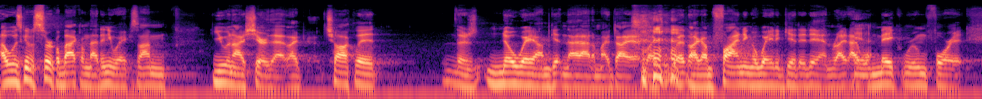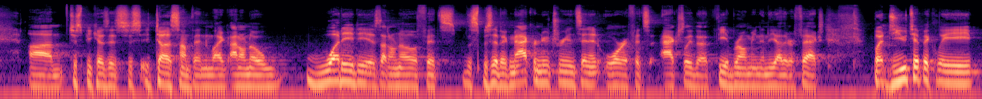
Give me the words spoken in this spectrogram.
I was gonna circle back on that anyway, because I'm you and I share that. Like chocolate there's no way I'm getting that out of my diet. Like, like I'm finding a way to get it in, right? Yeah. I will make room for it, um, just because it's just it does something. Like I don't know what it is. I don't know if it's the specific macronutrients in it or if it's actually the theobromine and the other effects. But do you typically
